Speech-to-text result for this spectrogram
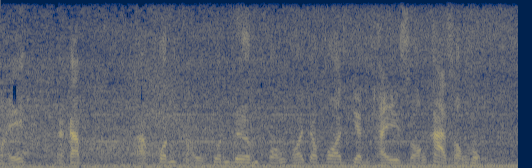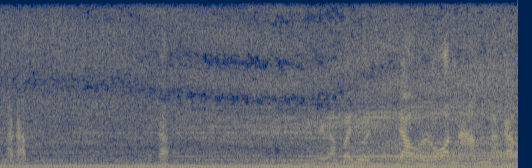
มัยนะครับคนเก่าคนเดิมของหอจกเจียนชัย 2526 นะครับนะครับนี่ครับมาอยู่เจ้าล้อหนามนะครับ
